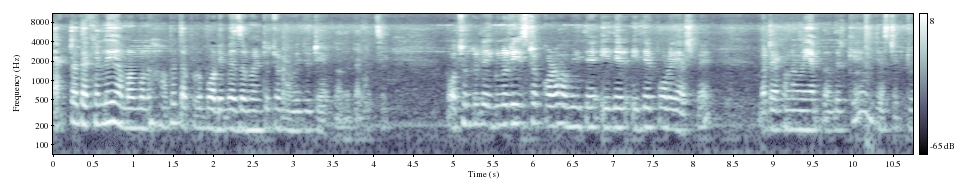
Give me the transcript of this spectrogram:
একটা দেখালেই আমার মনে হবে, তারপর বডি মেজারমেন্টের জন্য আমি দুইটাই আপনাদের দেখাচ্ছি। পছন্দ হলে এগুলো রেজিস্টার করা হবে ঈদের ঈদের ঈদের পরে আসবে। বাট এখন আমি আপনাদেরকে জাস্ট একটু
